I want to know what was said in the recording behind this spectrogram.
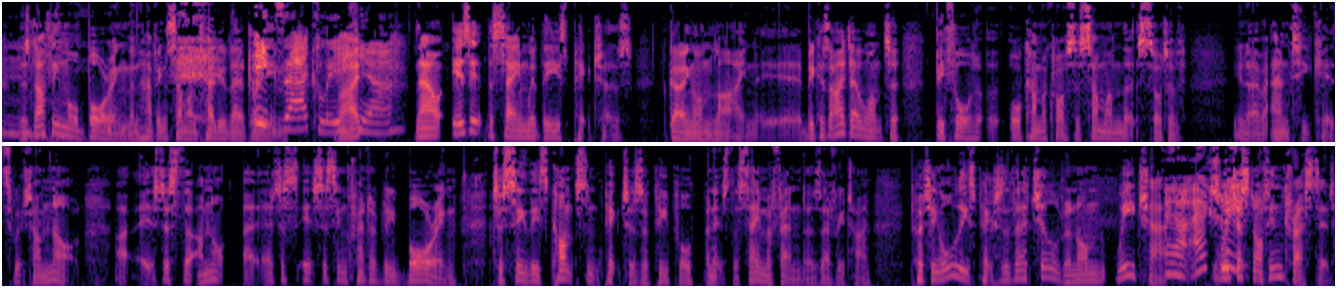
Mm. There's nothing more boring than having someone tell you their dream. Exactly. Right? Yeah. Now, is it the same with these pictures? going online eh, because I don't want to be thought or come across as someone that's sort of you know, anti kids, which I'm not. Uh, it's just that I'm not. Uh, it's just it's just incredibly boring to see these constant pictures of people, and it's the same offenders every time, putting all these pictures of their children on WeChat. Yeah, actually, we're just not interested.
